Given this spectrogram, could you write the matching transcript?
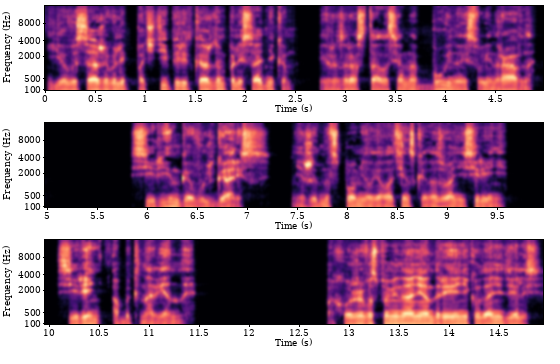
Ее высаживали почти перед каждым полисадником, и разрасталась она буйно и своенравно. Сиринга вульгарис. Неожиданно вспомнил я латинское название сирени. Сирень обыкновенная. Похоже, воспоминания Андрея никуда не делись.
